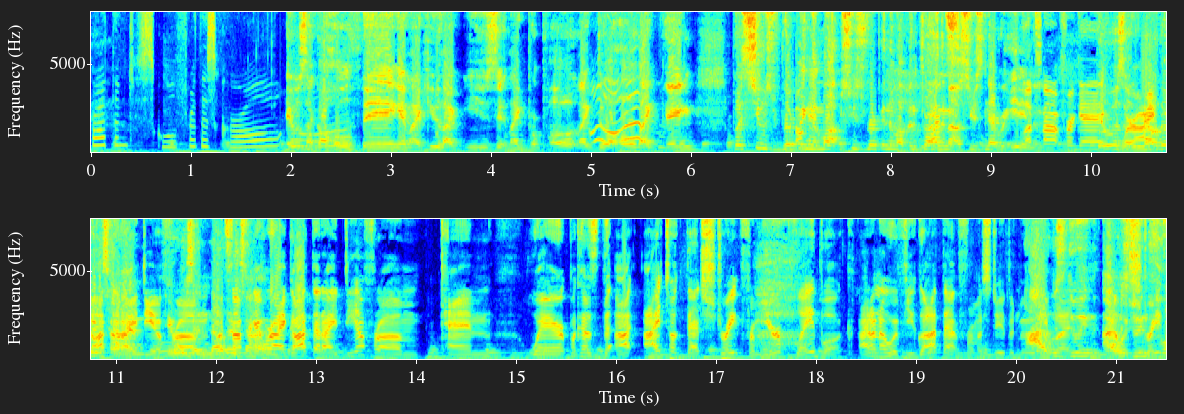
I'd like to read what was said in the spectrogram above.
brought them to school for this girl? It was like a whole thing, and like he would like use it like propose, like do a whole like thing. But she was ripping them up. She was ripping them up and throwing them out. She was never eating Let's them. not forget There was where I another got that time- idea there was from. another Let's not forget time. where I got that idea from, Ken. Where because the, I I took that straight from your playbook. I don't know if you got that from a stupid movie. I was but doing- that I was doing straight from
